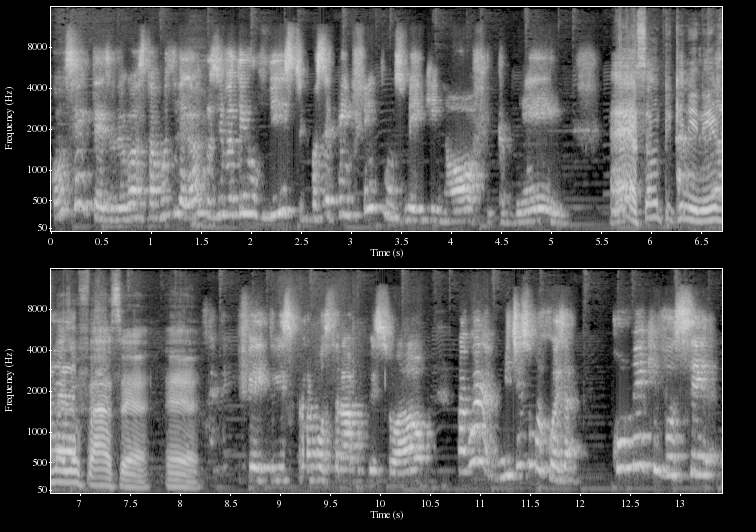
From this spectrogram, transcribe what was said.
com certeza, o negócio está muito legal. Inclusive, eu tenho visto que você tem feito uns making-off também. É, né? são pequenininhos, é, mas eu faço, é, é. Você tem feito isso para mostrar para o pessoal. Agora, me diz uma coisa, como é que você...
